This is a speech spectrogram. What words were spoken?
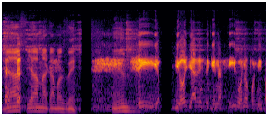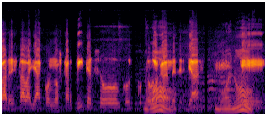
jazz, ya me acabas de... ¿eh? Sí, yo, yo ya desde que nací, bueno, pues mi padre estaba ya con Oscar Peterson, con, con todos los Oh. grandes del jazz. Bueno, Eh,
